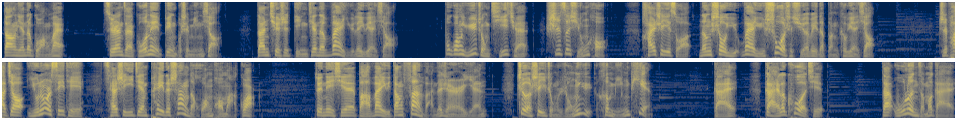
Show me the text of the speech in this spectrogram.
当年的广外，虽然在国内并不是名校，但却是顶尖的外语类院校，不光语种齐全、师资雄厚，还是一所能授予外语硕士学位的本科院校。只怕叫 University 才是一件配得上的黄袍马褂。对那些把外语当饭碗的人而言，这是一种荣誉和名片。改改了阔气，但无论怎么改。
